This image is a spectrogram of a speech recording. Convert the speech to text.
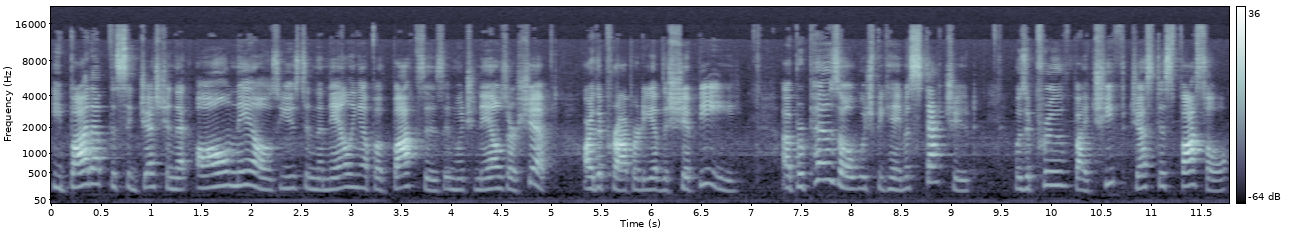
He bought up the suggestion that all nails used in the nailing up of boxes in which nails are shipped are the property of the shippee, a proposal which became a statute, was approved by Chief Justice Fossile,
